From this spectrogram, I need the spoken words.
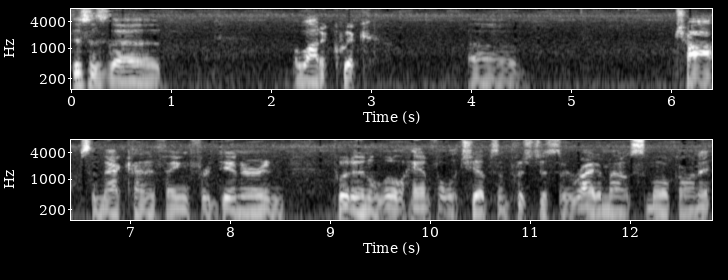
this is the a lot of quick uh, chops and that kind of thing for dinner and put in a little handful of chips and push just the right amount of smoke on it.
